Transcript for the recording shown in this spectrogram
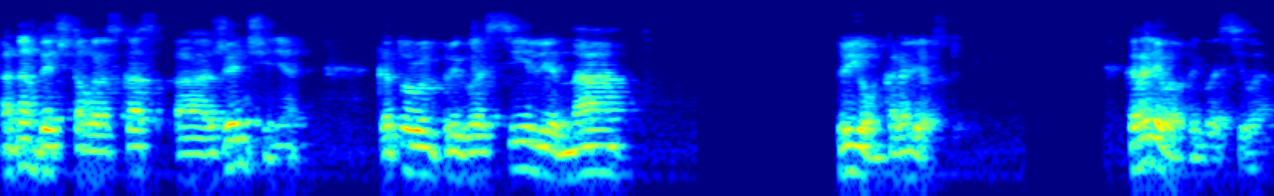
Однажды я читал рассказ о женщине, которую пригласили на прием королевский. Королева пригласила.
